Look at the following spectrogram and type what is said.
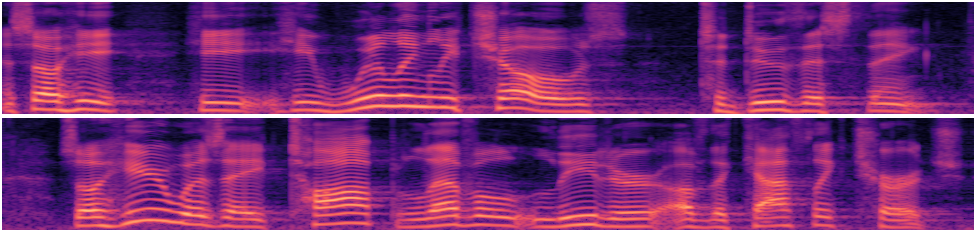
And so he, he, he willingly chose to do this thing. So here was a top level leader of the Catholic Church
